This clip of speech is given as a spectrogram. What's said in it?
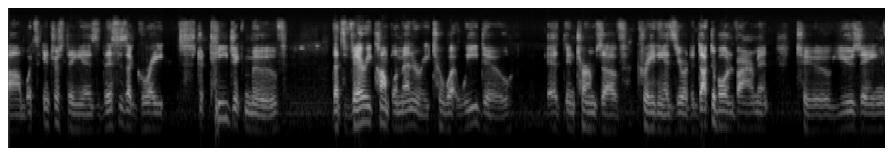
Um, what's interesting is this is a great strategic move that's very complementary to what we do in terms of creating a zero deductible environment to using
